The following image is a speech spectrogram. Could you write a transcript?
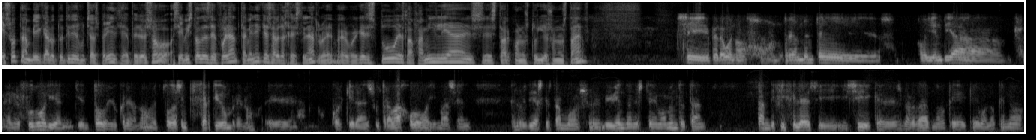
eso también, claro, tú tienes mucha experiencia, pero eso, si he visto desde fuera, también hay que saber gestionarlo, ¿eh? Porque eres tú, es la familia, es estar con los tuyos o no estar. Sí, pero bueno, realmente hoy en día en el fútbol y en, todo, yo creo, ¿no? Todo es incertidumbre, ¿no? Eh, cualquiera en su trabajo y más en, los días que estamos eh, viviendo en este momento tan tan difíciles y, sí que es verdad, ¿no? Que, que bueno que no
